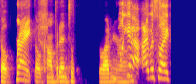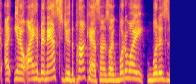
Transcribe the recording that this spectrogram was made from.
felt Right. felt confident to go out on your Well, own. yeah, I was like, I, you know, I had been asked to do the podcast, and I was like, what do I, what is,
